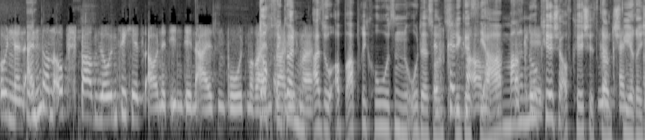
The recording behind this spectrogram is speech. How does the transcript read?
Und einen anderen Obstbaum lohnt sich jetzt auch nicht in den alten Boden rein. Doch, Sie können, also ob Aprikosen oder sonstiges, ja, machen. Okay. Nur Kirsche auf Kirsche ist nur ganz schwierig.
